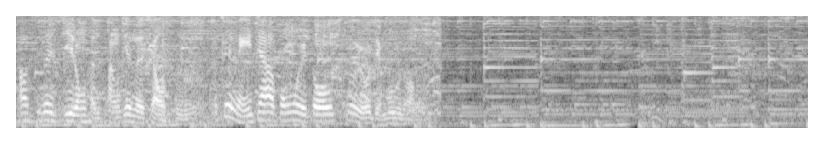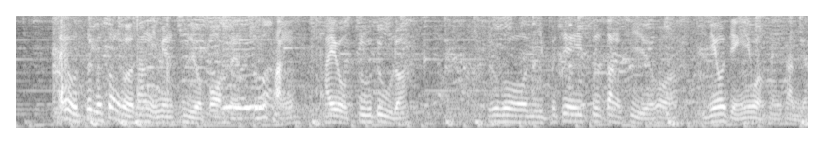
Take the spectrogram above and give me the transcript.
它是在基隆很常见的小吃，而且每一家的风味都各有点不同。还有这个综合汤里面是有包含猪肠，还有猪肚的。如果你不介意吃胀气的话，一定要点一碗看看的。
